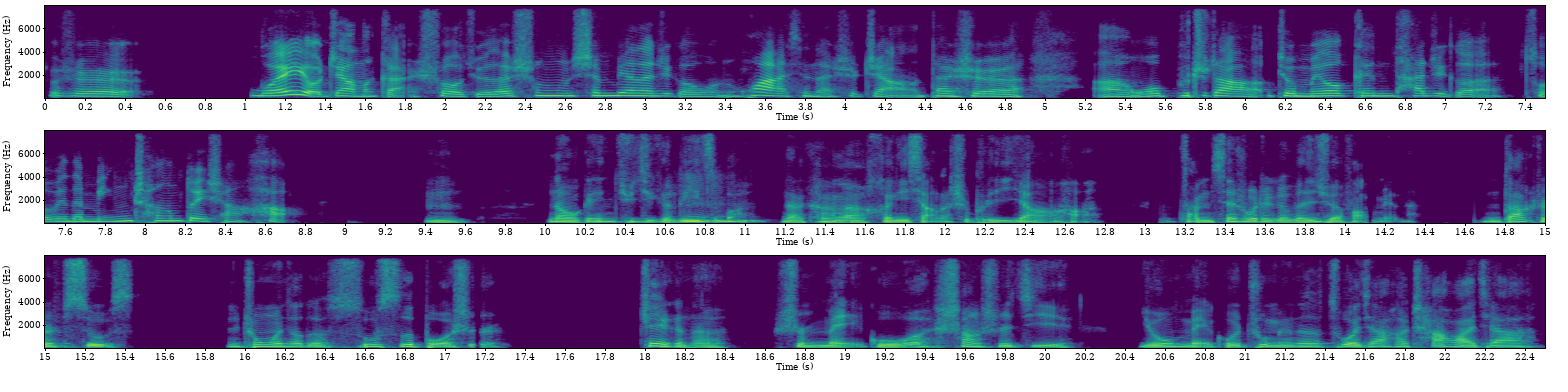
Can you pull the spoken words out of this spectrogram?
就是，我也有这样的感受，觉得身身边的这个文化现在是这样的，但是，嗯，我不知道，就没有跟他这个所谓的名称对上号。嗯，那我给你举几个例子吧，那看看和你想的是不是一样哈。咱们先说这个文学方面的，Dr. Seuss，中文叫做苏斯博士，这个呢。是美国上世纪由美国著名的作家和插画家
